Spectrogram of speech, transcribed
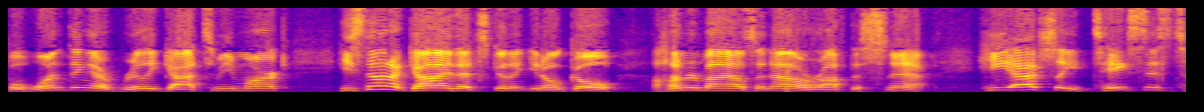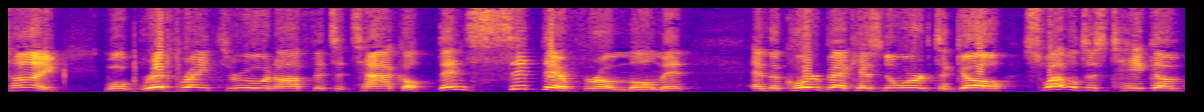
but one thing that really got to me, Mark, he's not a guy that's going to, you know, go 100 miles an hour off the snap. He actually takes his time will rip right through an offensive tackle, then sit there for a moment, and the quarterback has nowhere to go. Sweat will just take him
